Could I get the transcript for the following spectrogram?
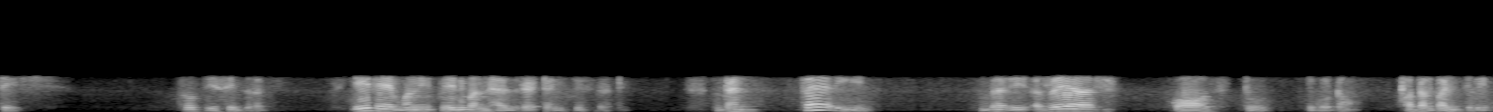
stage. So this is Rati. If anyone has written this Rati, then very, very rare cause to go down. Otherwise they will.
